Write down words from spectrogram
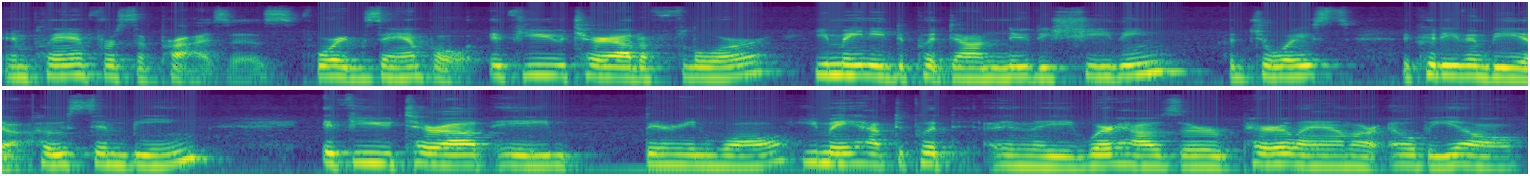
and plan for surprises. For example, if you tear out a floor, you may need to put down newly sheathing, a joist, it could even be a post and beam. If you tear out a bearing wall, you may have to put in a Weyerhaeuser Parallam or LVL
